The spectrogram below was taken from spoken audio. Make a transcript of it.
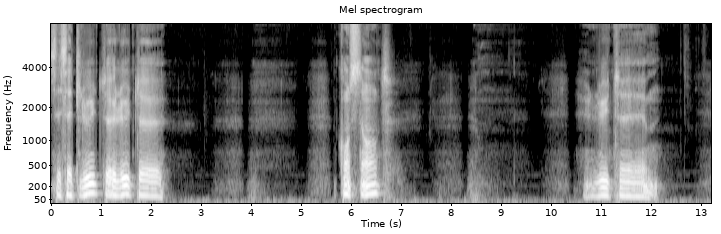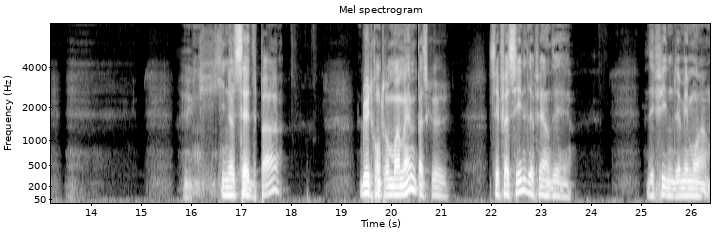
C'est cette lutte, lutte euh, constante, lutte euh, qui ne cède pas, lutte contre moi-même parce que c'est facile de faire des, des films de mémoire.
